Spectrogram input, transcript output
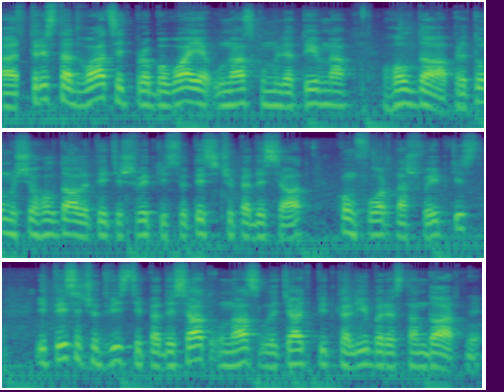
Е, 320 пробиває у нас кумулятивна голда, при тому, що голда летить із швидкістю 1050, комфортна швидкість. І 1250 у нас летять під калібри стандартні.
